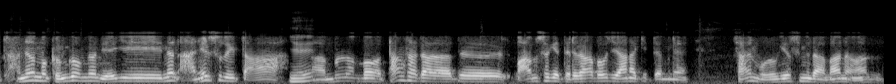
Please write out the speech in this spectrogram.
전혀 뭐 근거 없는 얘기는 아닐 수도 있다. 예. 아, 물론 뭐 당사자들 마음속에 들어가 보지 않았기 때문에 잘 모르겠습니다만은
